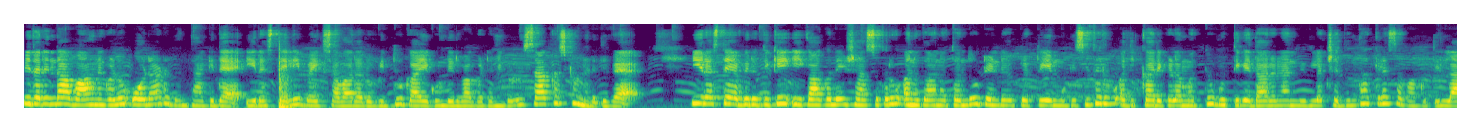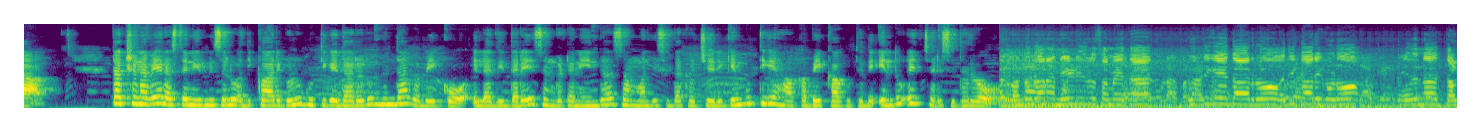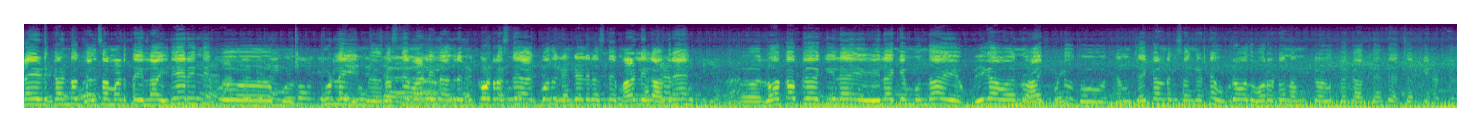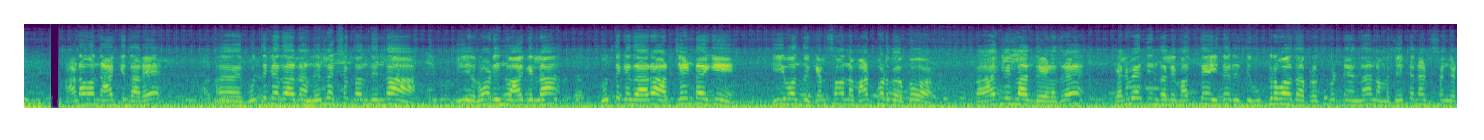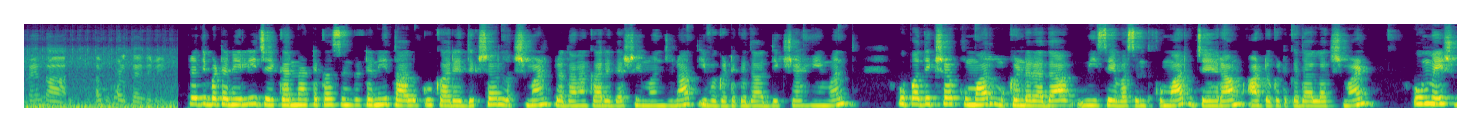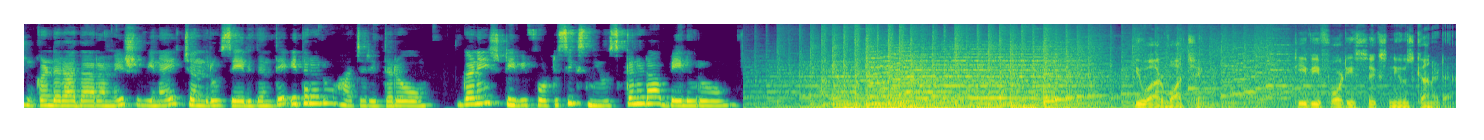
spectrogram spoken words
ಇದರಿಂದ ವಾಹನಗಳು ಓಡಾಡದಂತಾಗಿದೆ ಈ ರಸ್ತೆಯಲ್ಲಿ ಬೈಕ್ ಸವಾರರು ಬಿದ್ದು ಗಾಯಗೊಂಡಿರುವ ಘಟನೆಗಳು ಸಾಕಷ್ಟು ನಡೆದಿವೆ. ಈ ರಸ್ತೆ ಅಭಿವೃದ್ಧಿಗೆ ಈಗಾಗಲೇ ಶಾಸಕರು ಅನುದಾನ ತಂದು ಟೆಂಡರ್ ಪ್ರಕ್ರಿಯೆ ಮುಗಿಸಿದರೂ ಅಧಿಕಾರಿಗಳ ಮತ್ತು ಗುತ್ತಿಗೆದಾರರ ನಿರ್ಲಕ್ಷ್ಯದಿಂದ ಕೆಲಸವಾಗುತ್ತಿಲ್ಲ. ತಕ್ಷಣವೇ ರಸ್ತೆ ನಿರ್ಮಿಸಲು ಅಧಿಕಾರಿಗಳು ಗುತ್ತಿಗೆದಾರರು ಮುಂದಾಗಬೇಕು. ಇಲ್ಲದಿದ್ದರೆ ಸಂಘಟನೆಯಿಂದ ಸಂಬಂಧಿಸಿದ ಕಚೇರಿಗೆ ಮುತ್ತಿಗೆ ಹಾಕಬೇಕಾಗುತ್ತದೆ ಎಂದು ಎಚ್ಚರಿಸಿದರು. ಅನುದಾನ ನೀಡಿದ್ರು ಸಮೇತ ಗುತ್ತಿಗೆದಾರರು ಅಧಿಕಾರಿಗಳು ಇದನ್ನ ತಡೆ ಹಿಡ್ಕೊಂಡು ಕೆಲಸ ಮಾಡ್ತಾ ಇಲ್ಲ. ಇದೇ ರೀತಿ ಕೂಡಲೇ ರಸ್ತೆ ಮಾಡಲಿಲ್ಲ ಅಂದ್ರೆ ಬಿಕ್ಕೋಟ್ ರಸ್ತೆ ಆಗ್ಬೋದು ಗಂಡಳ್ಳಿ ರಸ್ತೆ ಮಾಡಲಿಲ್ಲ ಅಂದ್ರೆ ಲೋಕೋಪಯೋಗಿ ಇಲಾ- ಇಲಾಖೆ ಮುಂದೆ ಬೀಗವನ್ನು ಹಾಕಿಬಿಟ್ಟು ನಮ್ಮ ನಮ್ಮ ಜಯಕರ್ನಾಟಕ ಸಂಘಟನೆ ಉಗ್ರವಾದ ಹೋರಾಟವನ್ನು ಹಮ್ಮಿಕೊಳ್ಬೇಕಾಗ್ತದೆ ಅಂತ ಎಚ್ಚರಿಕೆ ನೀಡ್ತಿದ್ದೀವಿ ಹಣವನ್ನು ಹಾಕಿದ್ದಾರೆ. ಗುತ್ತಿಗೆದಾರನ ನಿರ್ಲಕ್ಷ್ಯತನದಿಂದ ಈ ರೋಡ್ ಇನ್ನೂ ಆಗಿಲ್ಲ. ಗುತ್ತಿಗೆದಾರ ಅರ್ಜೆಂಟಾಗಿ ಈ ಒಂದು ಕೆಲಸವನ್ನು ಮಾಡಿಕೊಡ್ಬೇಕು. ಆಗಲಿಲ್ಲ ಅಂತ ಹೇಳಿದ್ರೆ ಕೆಲವೇ ದಿನದಲ್ಲಿ ಮತ್ತೆ ಇದೇ ರೀತಿ ಉಗ್ರವಾದ ಪ್ರತಿಭಟನೆಯನ್ನು ನಮ್ಮ ಜಯ ಕರ್ನಾಟಕ ಸಂಘಟನೆಯಿಂದ ಹಮ್ಮಿಕೊಳ್ತಾ ಇದ್ದೀವಿ. ಪ್ರತಿಭಟನೆಯಲ್ಲಿ ಜಯ ಕರ್ನಾಟಕ ಸಂಘಟನೆ ತಾಲೂಕು ಕಾರ್ಯಾಧ್ಯಕ್ಷ ಲಕ್ಷ್ಮಣ್, ಪ್ರಧಾನ ಕಾರ್ಯದರ್ಶಿ ಮಂಜುನಾಥ್, ಯುವ ಘಟಕದ ಅಧ್ಯಕ್ಷ ಹೇಮಂತ್, ಉಪಾಧ್ಯಕ್ಷ ಕುಮಾರ್, ಮುಖಂಡರಾದ ಮೀಸೆ ವಸಂತ್ ಕುಮಾರ್, ಜಯರಾಮ್, ಆಟೋ ಘಟಕದ ಲಕ್ಷ್ಮಣ್ ಉಮೇಶ್ ಮುಖಂಡರಾದ ರಮೇಶ್, ವಿನಯ್, ಚಂದ್ರು ಸೇರಿದಂತೆ ಇತರರು ಹಾಜರಿದ್ದರು Ganesh TV forty six news Kannada, Belur you You are watching TV46 News Canada.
